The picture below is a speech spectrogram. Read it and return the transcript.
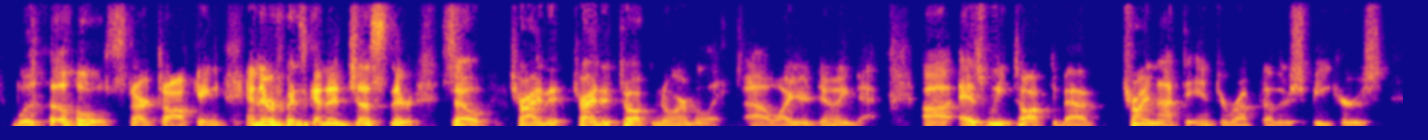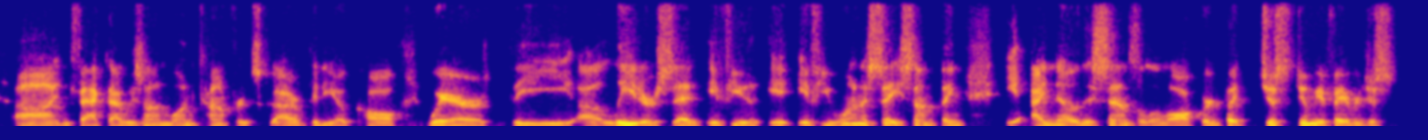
will start talking and everyone's going to adjust their so try to try to talk normally uh, while you're doing that. Uh, as we talked about try not to interrupt other speakers. Uh, in fact i was on one conference uh, video call where the uh, leader said if you if you want to say something i know this sounds a little awkward but just do me a favor just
